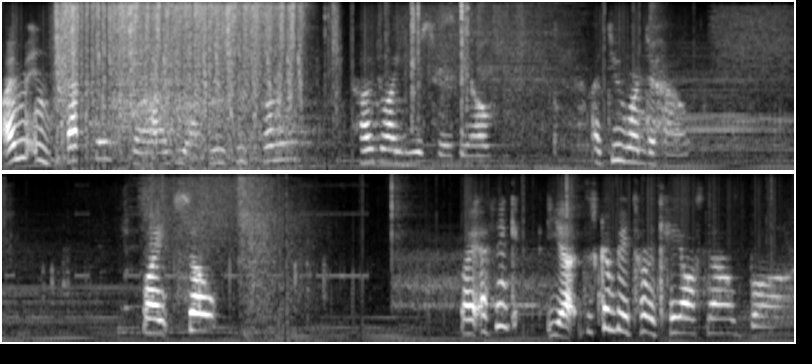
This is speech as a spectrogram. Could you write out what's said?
I'm infected, so I do have for me. How do I use video? I do wonder how. Right, so Right, I think yeah, there's gonna be a ton of chaos now, but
